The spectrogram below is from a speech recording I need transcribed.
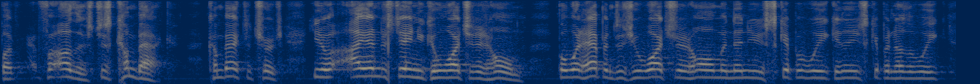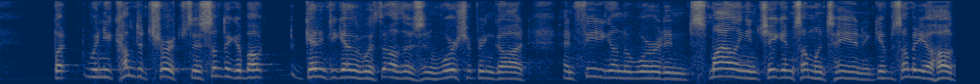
But for others, just come back. Come back to church. You know, I understand you can watch it at home. But what happens is you watch it at home and then you skip a week and then you skip another week. But when you come to church, there's something about getting together with others and worshiping God and feeding on the word and smiling and shaking someone's hand and giving somebody a hug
